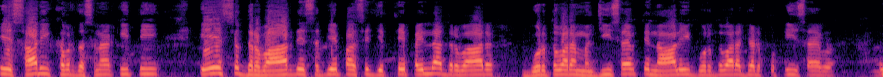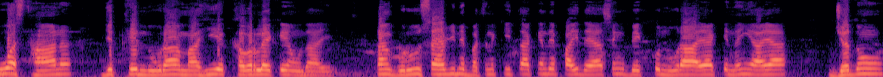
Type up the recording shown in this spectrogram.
ਇਹ ਸਾਰੀ ਖਬਰ ਦੱਸਣਾ ਕੀਤੀ। ਇਸ ਦਰਬਾਰ ਦੇ ਸੱਜੇ ਪਾਸੇ ਜਿੱਥੇ ਪਹਿਲਾ ਦਰਬਾਰ ਗੁਰਦੁਆਰਾ ਮੰਜੀ ਸਾਹਿਬ ਤੇ ਨਾਲ ਹੀ ਗੁਰਦੁਆਰਾ ਜੜਪੁੱਟੀ ਸਾਹਿਬ, ਉਹ ਸਥਾਨ ਜਿੱਥੇ ਨੂਰਾ ਮਾਹੀ ਇਹ ਖਬਰ ਲੈ ਕੇ ਆਉਂਦਾ ਏ। ਤਾਂ ਗੁਰੂ ਸਾਹਿਬ ਜੀ ਨੇ ਬਚਨ ਕੀਤਾ, ਕਹਿੰਦੇ, ਭਾਈ ਦਇਆ ਸਿੰਘ, ਵੇਖੋ ਨੂਰਾ ਆਇਆ ਕਿ ਨਹੀਂ ਆਇਆ? ਜਦੋਂ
